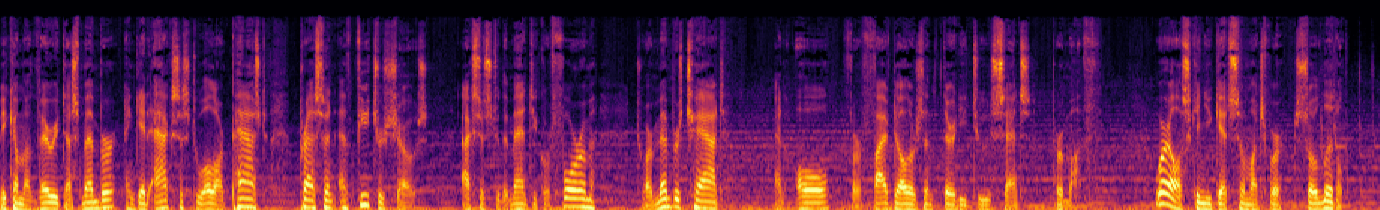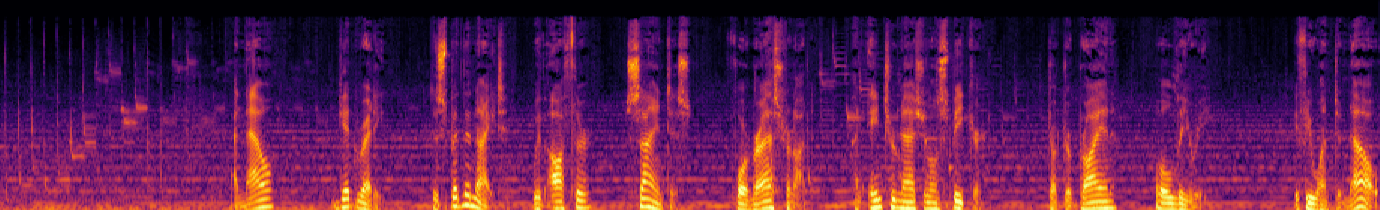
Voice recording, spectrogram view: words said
Become a Veritas member and get access to all our past, present, and future shows, access to the Manticore Forum, to our members chat, and all for $5.32 per month. Where else can you get so much for so little? And now, get ready to spend the night with author, scientist, former astronaut, and international speaker, Dr. Brian O'Leary. If you want to know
